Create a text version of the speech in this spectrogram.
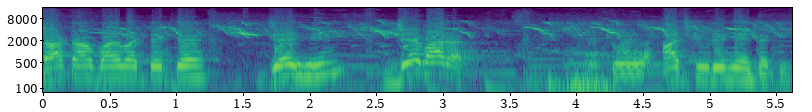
Tata, bye bye take care जय हिंद, जय भारत. तो आज की वीडियो यहीं तक ही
